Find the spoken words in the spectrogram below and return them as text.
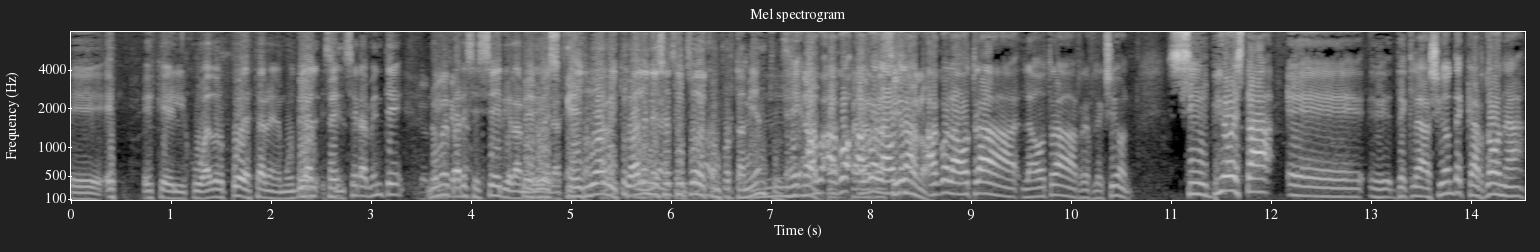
eh, es, es que el jugador pueda estar en el Mundial. Pero- Sinceramente, no me parece serio la Pero medida es- de la FIFA. es lo habitual en ese tipo de comportamientos. Eh, No, hago, la otra, no. hago la otra, la otra reflexión. Sirvió esta eh, eh, declaración de Cardona,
